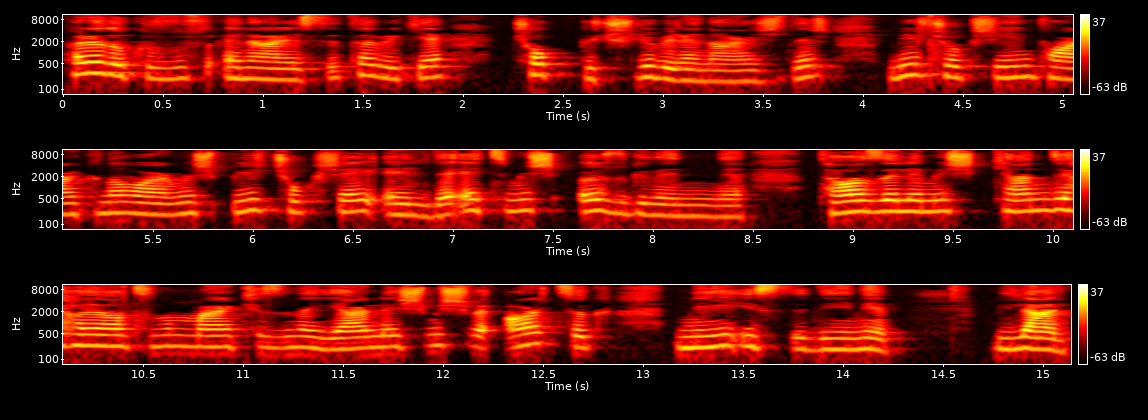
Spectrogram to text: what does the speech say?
Para dokuzlusu enerjisi tabii ki çok güçlü bir enerjidir. Birçok şeyin farkına varmış, birçok şey elde etmiş, özgüvenini tazelemiş, kendi hayatının merkezine yerleşmiş ve artık neyi istediğini bilen,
